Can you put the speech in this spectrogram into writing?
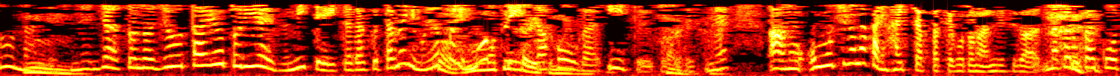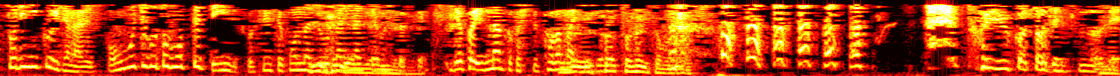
そうなんですね。うん、じゃあその状態をとりあえず見ていただくためにも、やっぱり持っていた方がいいということですね。はい、あの、お餅の中に入っちゃったってことなんですが、なかなかこう取りにくいじゃないですか。お餅ごと持ってっていいんですか？先生こんな状態になっちゃいましたって。やっぱりなんとかして取らないといけない。取れると思います。ということですので。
